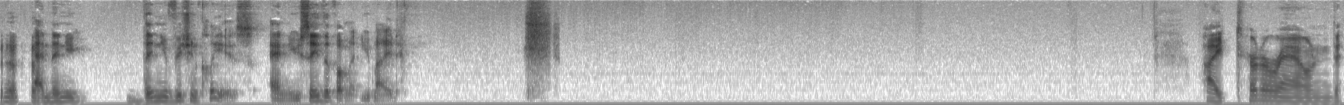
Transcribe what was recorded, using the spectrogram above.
and then you then your vision clears and you see the vomit you made. I turn around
